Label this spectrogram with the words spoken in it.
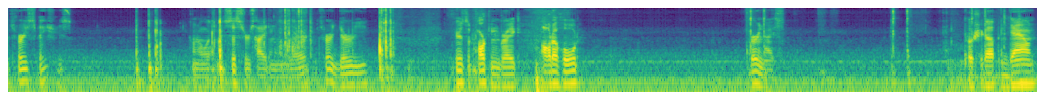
It's very spacious. I don't know what my sister's hiding over there. It's very dirty. Here's the parking brake, auto hold. Very nice. Push it up and down.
